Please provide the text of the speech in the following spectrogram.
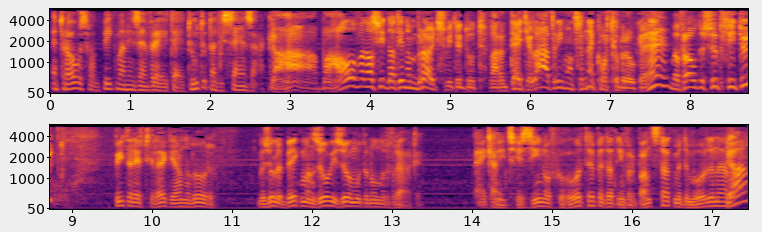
En trouwens, wat Beekman in zijn vrije tijd doet, dat is zijn zaak. Ja, behalve als hij dat in een bruidssuite doet... waar een tijdje later iemand zijn nek wordt gebroken, hè? Mevrouw de substituut? Pieter heeft gelijk, Jan de Loren. We zullen Beekman sowieso moeten ondervragen. Hij kan iets gezien of gehoord hebben dat in verband staat met de moordenaar. Ja,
